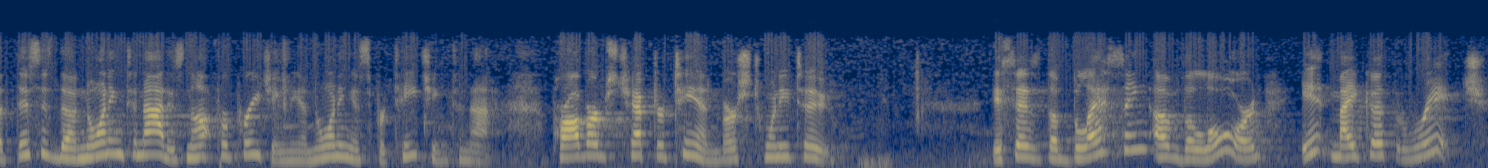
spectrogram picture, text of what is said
but this is the anointing tonight is not for preaching. The anointing is for teaching tonight. Proverbs chapter 10, verse 22. It says, The blessing of the Lord, it maketh rich,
